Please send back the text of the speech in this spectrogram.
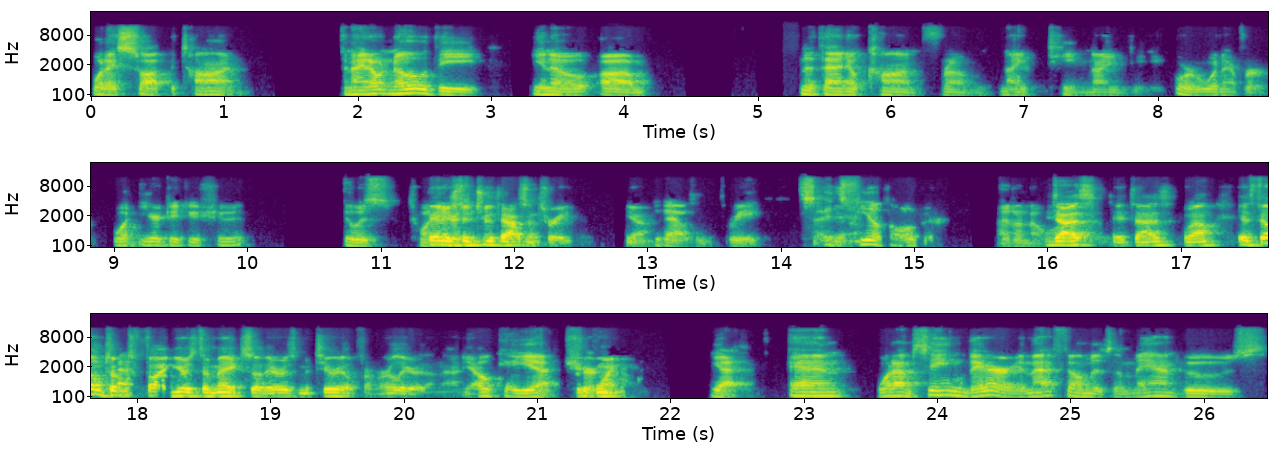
what I saw at the time, and I don't know the, you know, um, Nathaniel Kahn from 1990 or whenever. What year did you shoot it? It was 20 finished in 2003 yeah 2003. So it Yeah. feels older. I don't know. it does it does well his film took five years to make so there is material from earlier than that yeah Okay, yeah, Good sure. point Yeah. And what I'm seeing there in that film is a man who's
